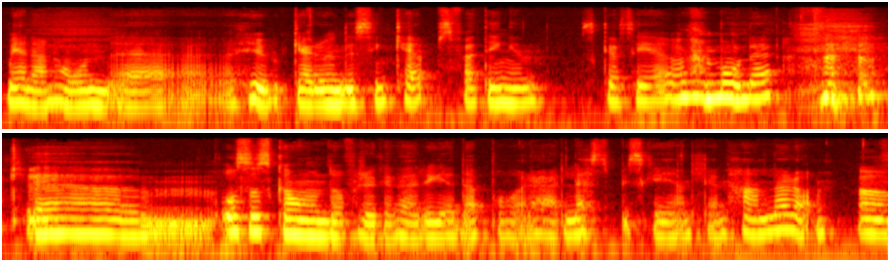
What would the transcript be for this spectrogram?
medan hon eh, hukar under sin keps för att ingen ska se vem hon är. Okej. Ehm, och så ska hon då försöka ta reda på vad det här lesbiska egentligen handlar om. Ja.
